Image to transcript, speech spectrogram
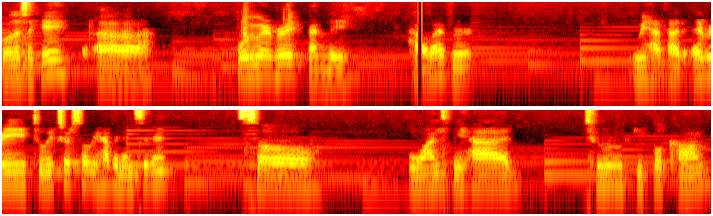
well, it's like, hey, uh, well, we were very friendly. However, we have had every two weeks or so, we have an incident. So once we had two people come,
